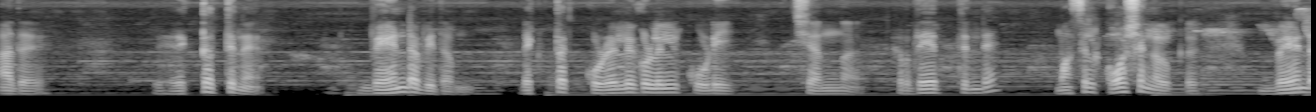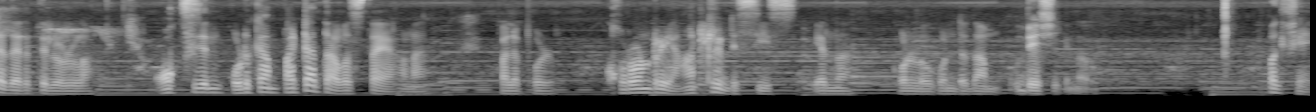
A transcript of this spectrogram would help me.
അത് രക്തത്തിന് വേണ്ട വിധം രക്തക്കുഴലുകളിൽ കൂടി ചെന്ന് ഹൃദയത്തിന്റെ മസിൽ കോശങ്ങൾക്ക് വേണ്ട തരത്തിലുള്ള ഓക്സിജൻ കൊടുക്കാൻ പറ്റാത്ത അവസ്ഥയാണ് പലപ്പോഴും കൊറോണറി ആർട്ടറി ഡിസീസ് എന്ന് കൊണ്ടുകൊണ്ട് നാം ഉദ്ദേശിക്കുന്നത്. പക്ഷേ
